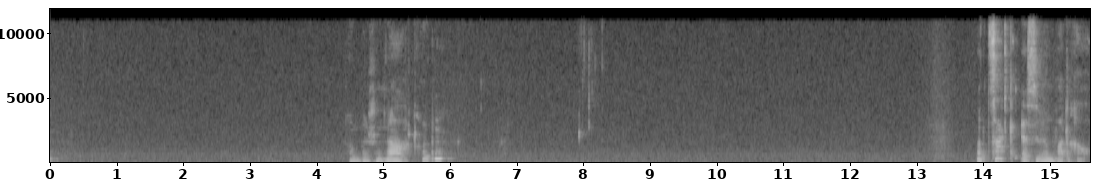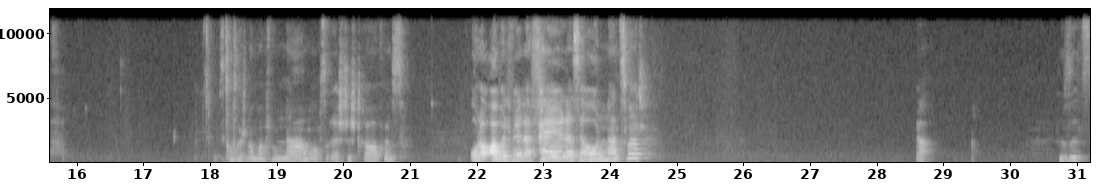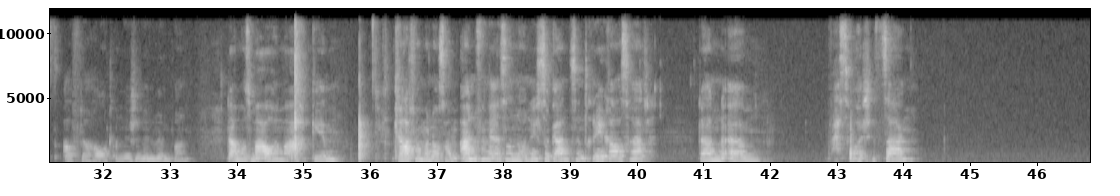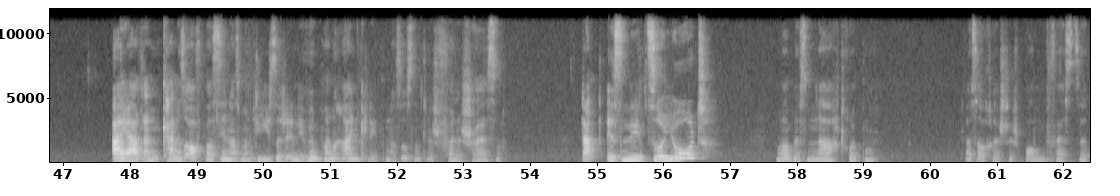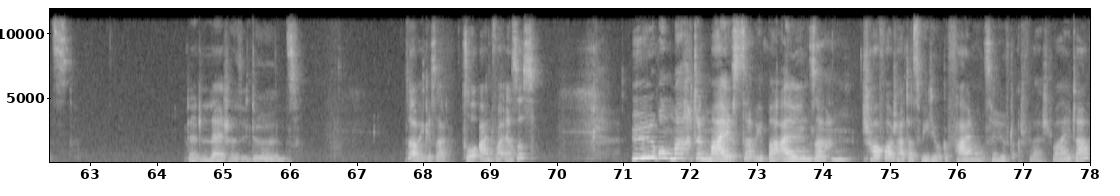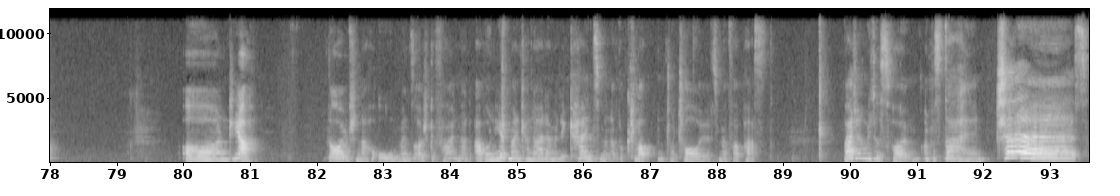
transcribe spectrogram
ein bisschen nachdrücken. Und zack, ist die Wimper drauf. Jetzt gucke ich nochmal vom Namen, ob es richtig drauf ist. Oder ob es wieder der Fell des Jahrhunderts wird. Ja. Du sitzt auf der Haut und nicht in den Wimpern. Da muss man auch immer Acht geben. Gerade wenn man noch am Anfang ist und noch nicht so ganz den Dreh raus hat, dann, ähm, was wollte ich jetzt sagen? Ah ja, dann kann es oft passieren, dass man die sich in die Wimpern reinklebt. Und das ist natürlich völlig scheiße. Das ist nicht so gut. Mal ein bisschen nachdrücken, dass auch richtig bombenfest sitzt. Der Leisure sie. So, wie gesagt, so einfach ist es. Übung macht den Meister, wie bei allen Sachen. Ich hoffe, euch hat das Video gefallen und es hilft euch vielleicht weiter. Und ja, Däumchen nach oben, wenn es euch gefallen hat. Abonniert meinen Kanal, damit ihr keins meiner bekloppten Tutorials mehr verpasst. Weitere Videos folgen und bis dahin, tschüss!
